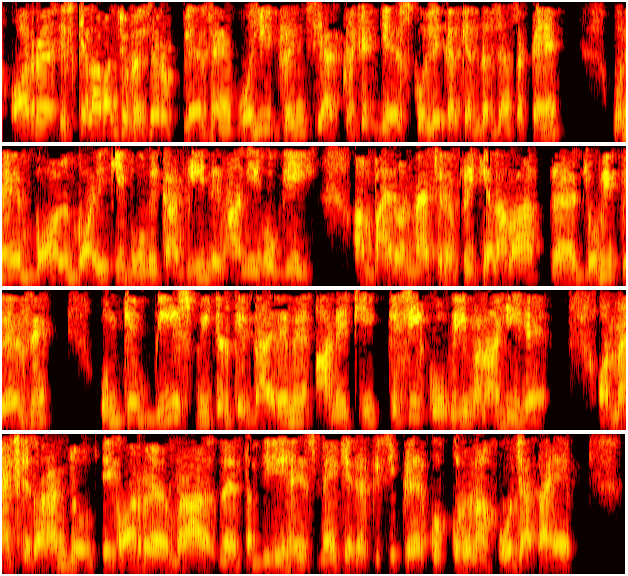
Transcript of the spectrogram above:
और इसके अलावा जो रिज़र्व प्लेयर्स हैं, वही ड्रिंक्स या क्रिकेट गेयर्स को लेकर के अंदर जा सकते हैं। उन्हें बॉल बॉय की भूमिका भी निभानी होगी। अंपायर और मैच रेफरी के अलावा जो भी प्लेयर्स हैं, उनके 20 मीटर के दायरे में आने की किसी को भी मनाही है और मैच के दौरान जो एक और बड़ा तब्दीली है इसमें कि अगर किसी प्लेयर को कोरोना हो जाता है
